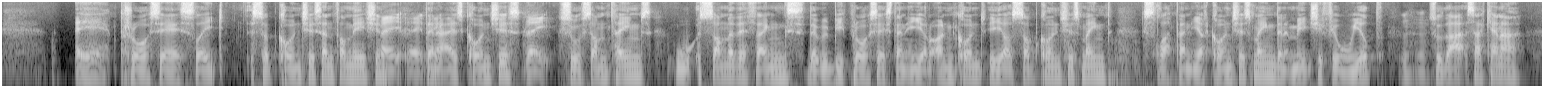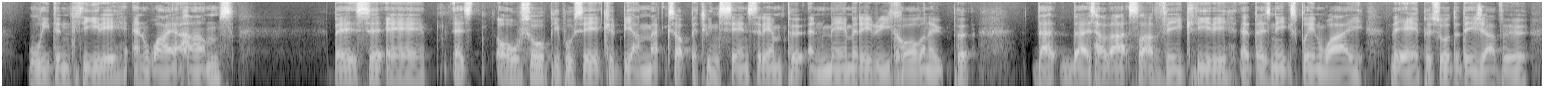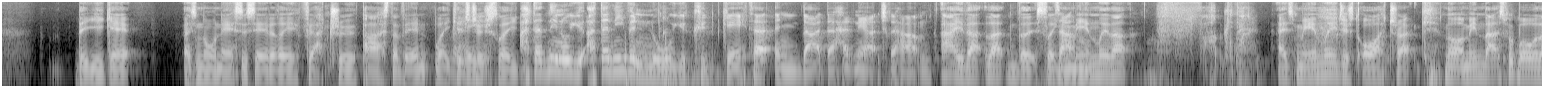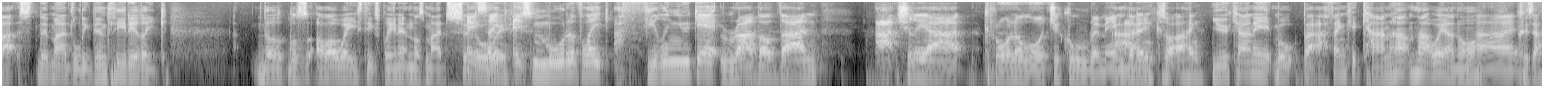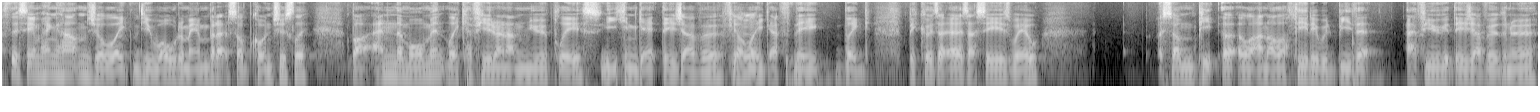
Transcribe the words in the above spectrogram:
uh, process like subconscious information Right, right, than right. it is conscious. Right. So sometimes w- some of the things that would be processed into your unconscious, your subconscious mind, slip into your conscious mind, and it makes you feel weird. Mm-hmm. So that's a kind of leading theory and why it happens. But it's uh, it's also people say it could be a mix up between sensory input and memory recall and output. That that's how that's like a vague theory. It doesn't explain why the episode of deja vu that you get is not necessarily for a true past event. Like it's just like I didn't know you. I didn't even know you could get it, and that that hadn't actually happened. aye that that that's like that- mainly that. Fuck man. It's mainly just all a trick. Know what I mean? That's what. Well, that's the mad leading theory. Like there, there's other ways to explain it, and there's mad pseudo It's like way. it's more of like a feeling you get rather than actually a chronological remembering Aye. sort of thing. You can't, well, but I think it can happen that way. I know, because if the same thing happens, you'll like you will remember it subconsciously. But in the moment, like if you're in a new place, you can get deja vu. If Mm-hmm. you're like, if they like, because as I say as well, some pe- uh, another theory would be that if you get deja vu the new,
